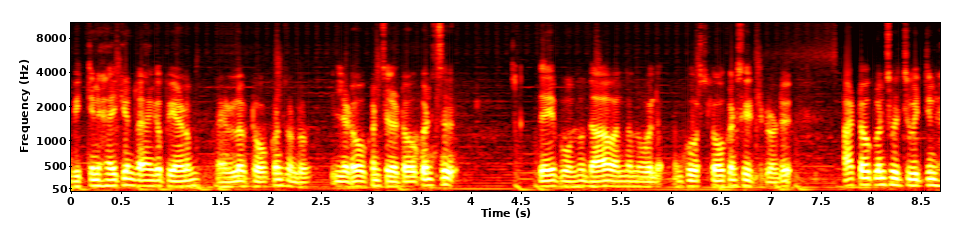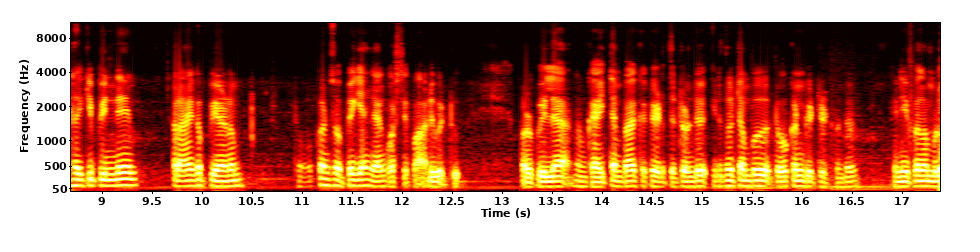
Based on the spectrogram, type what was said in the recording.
വിറ്റിൻ ഹൈക്കും റാങ്ക് അപ്പ് ചെയ്യണം. അതിനുള്ള ടോക്കൺസ് ഉണ്ടോ. ഇല്ല ടോക്കൺസ് ഇല്ല. ടോക്കൺസ് ഇതേ പോകുന്നു. ദാ വന്നെന്ന പോലെ നമുക്ക് കുറച്ച് ടോക്കൺസ് കിട്ടിയിട്ടുണ്ട്. ആ ടോക്കൺസ് വെച്ച് വിറ്റിൻ ഹൈക്ക് പിന്നെയും റാങ്ക് അപ്പ് ചെയ്യണം. ടോക്കൺസ് ഒപ്പിക്കാൻ ഞാൻ കുറച്ച് പാടുപെട്ടു. കുഴപ്പമില്ല. നമുക്ക് ഐറ്റം പാക്ക് ഒക്കെ എടുത്തിട്ടുണ്ട്. ഇരുന്നൂറ്റമ്പത് ടോക്കൺ കിട്ടിയിട്ടുണ്ട്. ഇനിയിപ്പോൾ നമ്മൾ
